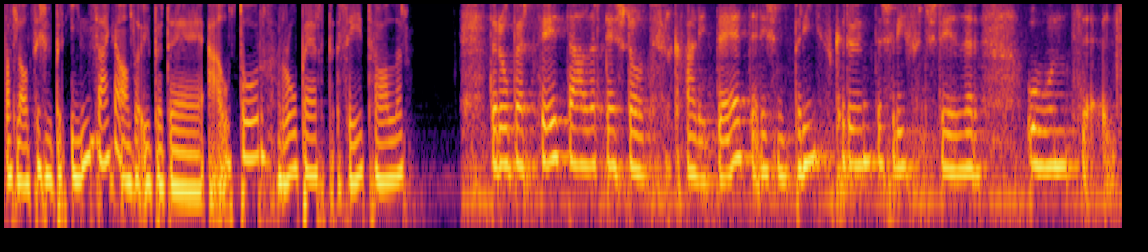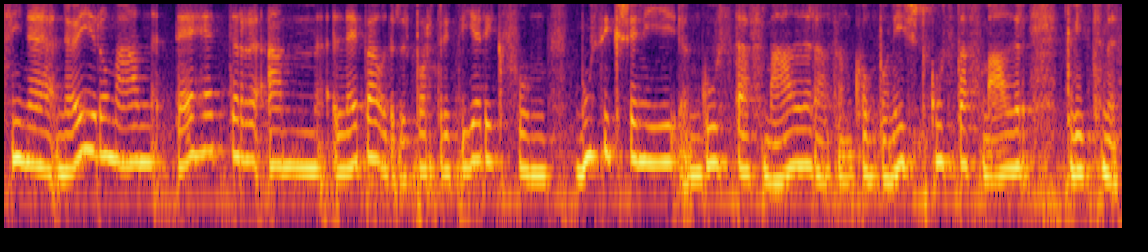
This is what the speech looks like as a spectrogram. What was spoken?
Was lässt sich über ihn sagen, also über den Autor Robert Seethaler? Der Robert Seethaler, der steht für Qualität. Er ist ein preisgekrönter Schriftsteller und seinen neuen Roman, den hat er am Leben oder der Porträtierung vom Musikgenie Gustav Mahler, also dem Komponist Gustav Mahler, gewidmet.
